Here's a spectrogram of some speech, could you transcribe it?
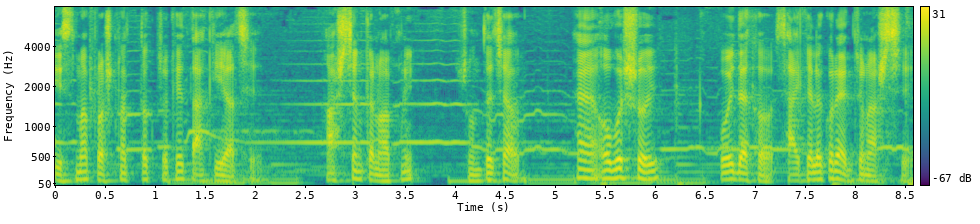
ইসমা প্রশ্নাত্মক চোখে তাকিয়ে আছে। হাসছেন কেন আপনি? শুনতে চাও? হ্যাঁ অবশ্যই। ওই দেখো, সাইকেলে করে একজন আসছে।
